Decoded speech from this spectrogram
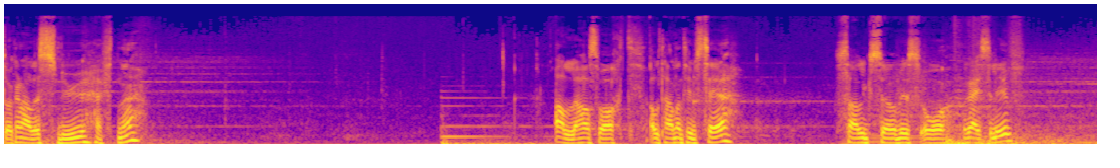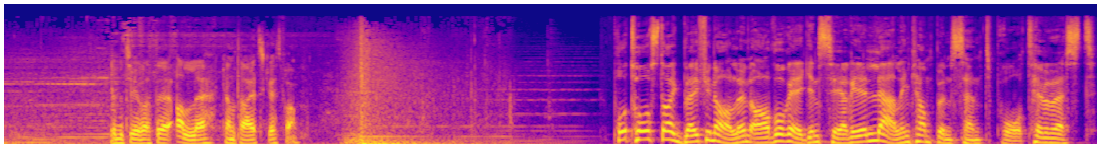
Da kan alle snu heftene. Alle har svart alternativ C. Salg, service og reiseliv. Det betyr at alle kan ta et skritt fram. På torsdag ble finalen av vår egen serie Lærlingkampen sendt på TV Vest.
